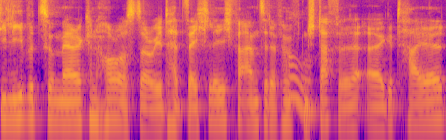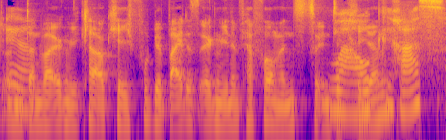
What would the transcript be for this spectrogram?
die Liebe zu American Horror Story tatsächlich, vor allem zu der fünften oh. Staffel, äh, geteilt. Und ja. dann war irgendwie klar, okay, ich probiere beides irgendwie in eine Performance zu integrieren. Wow, krass.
